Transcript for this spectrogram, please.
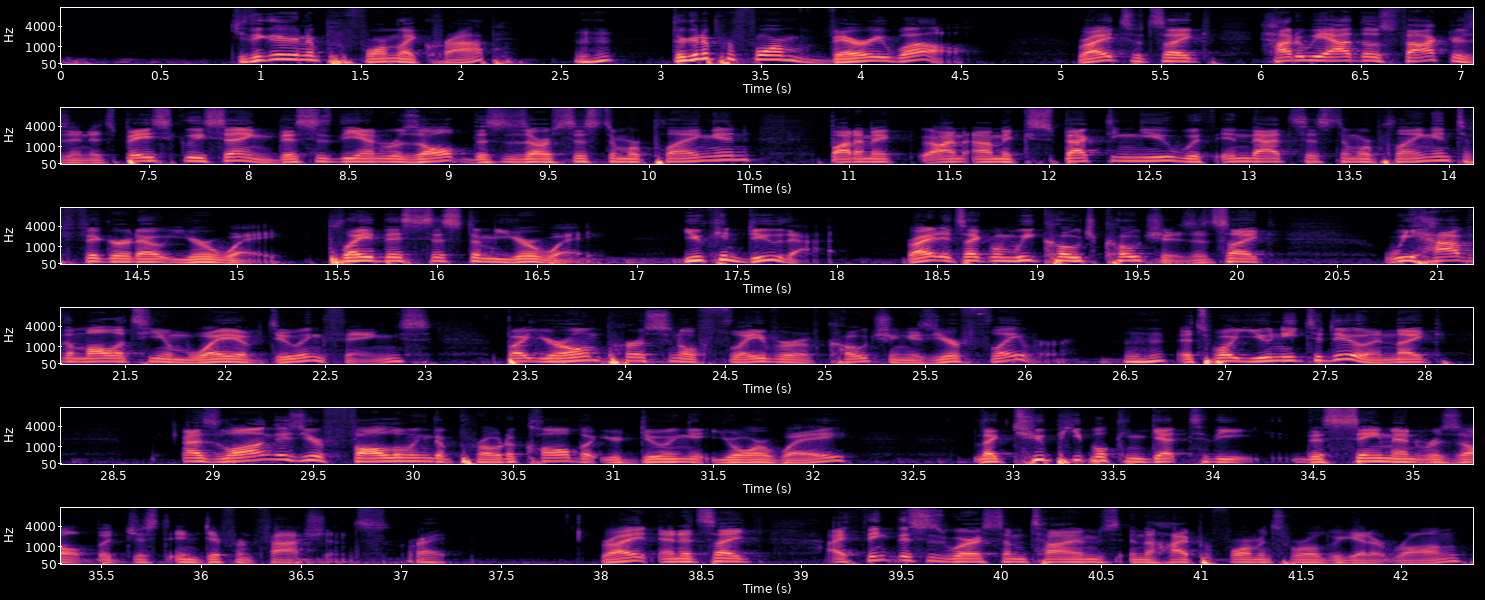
Do you think they're going to perform like crap? Mm-hmm. They're going to perform very well, right? So it's like, how do we add those factors in? It's basically saying this is the end result. This is our system we're playing in, but I'm I'm, I'm expecting you within that system we're playing in to figure it out your way. Play this system your way. You can do that, right? It's like when we coach coaches. It's like we have the Molliteum way of doing things, but your own personal flavor of coaching is your flavor. Mm-hmm. It's what you need to do. And like, as long as you're following the protocol, but you're doing it your way, like two people can get to the the same end result, but just in different fashions, right. right? And it's like I think this is where sometimes in the high performance world we get it wrong,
